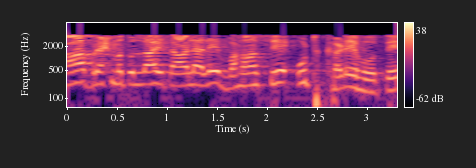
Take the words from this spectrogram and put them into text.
آپ رحمت اللہ تعالی علیہ وہاں سے اٹھ کھڑے ہوتے۔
